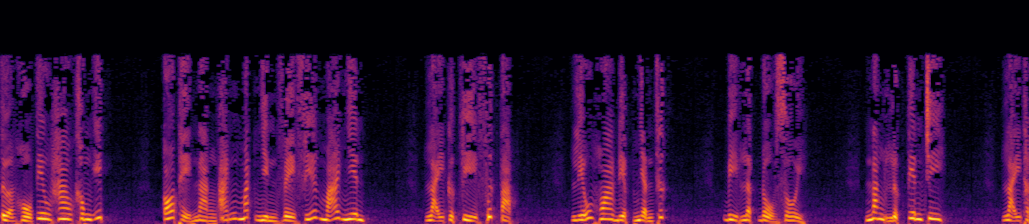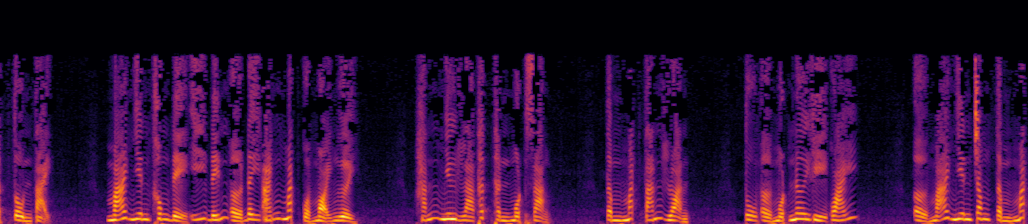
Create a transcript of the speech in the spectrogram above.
tựa hồ tiêu hao không ít, có thể nàng ánh mắt nhìn về phía mã nhiên, lại cực kỳ phức tạp, l i ễ u hoa điệp nhận thức, bị lật đổ rồi, năng lực tiên tri, lại thật tồn tại, mã nhiên không để ý đến ở đây ánh mắt của mọi người, hắn như là thất thần một dạng, tầm mắt tán loạn, tù ở một nơi kỳ quái, ở mã nhiên trong tầm mắt,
